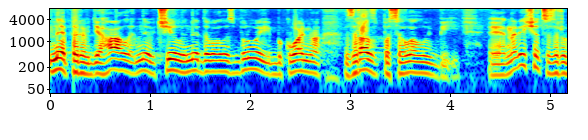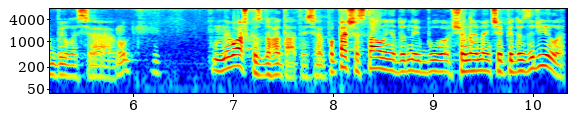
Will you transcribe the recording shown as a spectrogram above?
не перевдягали, не вчили, не давали зброї і буквально зразу посилали в бій. Навіщо це зробилося? Ну, Неважко здогадатися. По-перше, ставлення до них було щонайменше підозріле,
